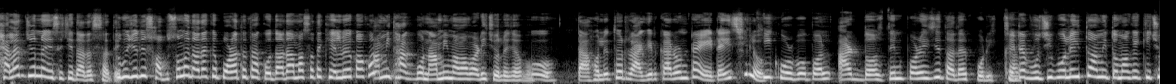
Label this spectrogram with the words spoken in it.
খেলার জন্য এসেছি দাদার সাথে। তুমি যদি সবসময় দাদাকে পড়াতে থাকো দাদা আমার সাথে খেলবে কখন? আমি থাকব না আমি মামা বাড়ি চলে যাব। ও তাহলে তোর রাগের কারণটা এটাই ছিল? কি করব বল? আর দশ দিন পরেই যে দাদার পরীক্ষা। সেটা বুঝি বলেই তো আমি তোমাকে কিছু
